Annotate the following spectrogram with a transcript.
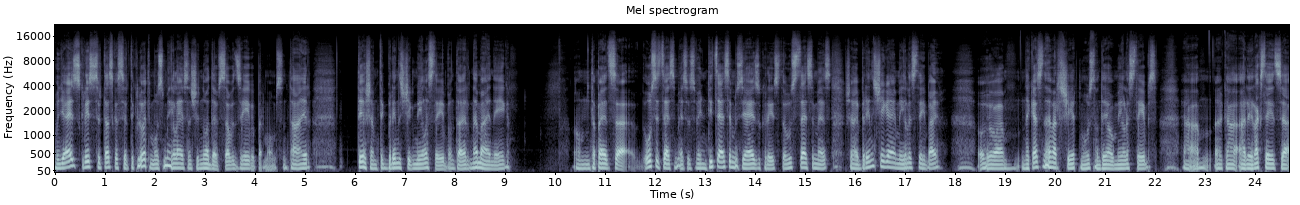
Un Jēzus Kristus ir tas, kas ir tik ļoti mūsu mīlējis, un viņš ir nodevis savu dzīvi par mums. Un tā ir tiešām tik brīnišķīga mīlestība, un tā ir nemainīga. Un tāpēc uh, uzticēsimies uz viņu, ticēsim uz Jēzu Kristu, uzticēsimies šai brīnišķīgajai mīlestībai, jo nekas nevar šķirt mūs no Dieva mīlestības. Jā, kā arī rakstīts, jā,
